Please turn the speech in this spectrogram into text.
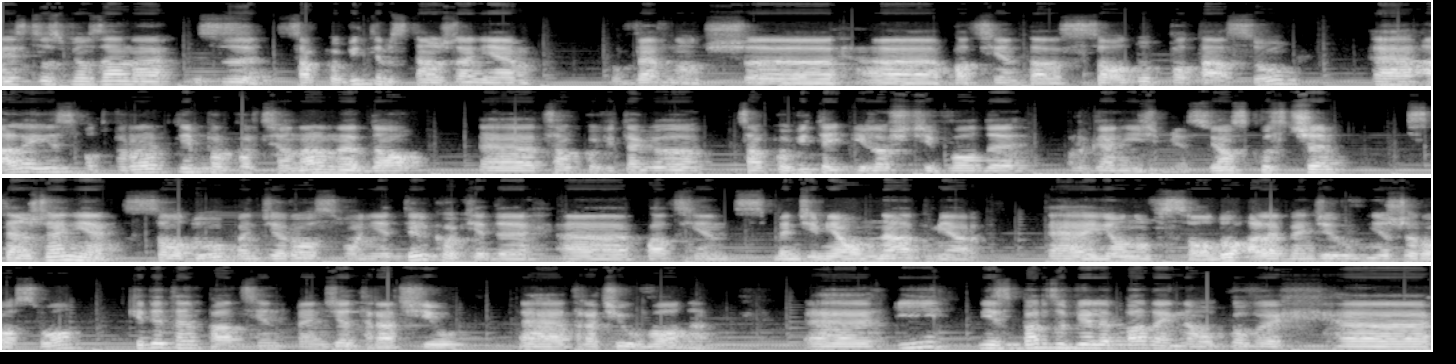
jest to związane z całkowitym stężeniem wewnątrz e, e, pacjenta sodu, potasu, e, ale jest odwrotnie proporcjonalne do całkowitego, całkowitej ilości wody w organizmie. W związku z czym stężenie sodu będzie rosło nie tylko kiedy pacjent będzie miał nadmiar jonów sodu, ale będzie również rosło, kiedy ten pacjent będzie tracił, tracił wodę. E, I jest bardzo wiele badań naukowych, e,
